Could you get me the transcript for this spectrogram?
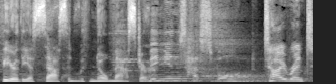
Fear the assassin with no master. Minions have spawned. Tyrant!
